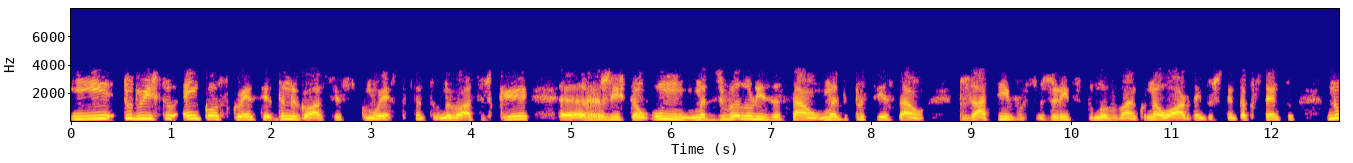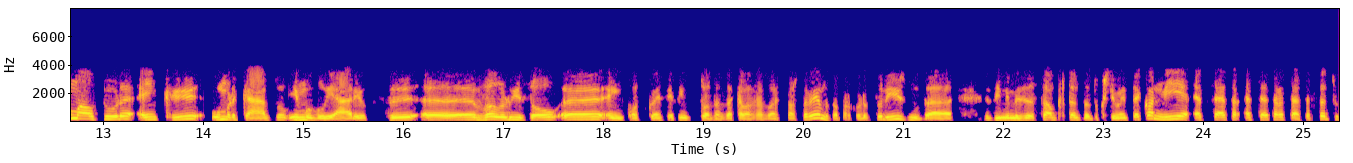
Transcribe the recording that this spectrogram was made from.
E tudo isto em consequência de negócios como este. Portanto, negócios que uh, registram uma desvalorização, uma depreciação dos ativos geridos pelo novo banco na ordem dos 70%, numa altura em que o mercado imobiliário se uh, valorizou uh, em consequência enfim, de todas aquelas razões que nós sabemos, da procura de turismo, da dinamização, portanto, do crescimento da economia, etc, etc, etc. Portanto,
